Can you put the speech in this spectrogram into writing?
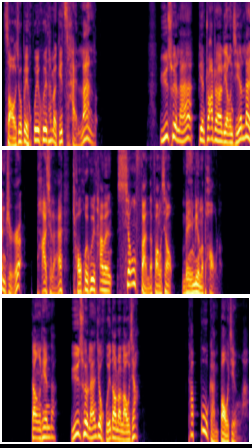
早就被灰灰他们给踩烂了。于翠兰便抓着两截烂纸。爬起来，朝灰灰他们相反的方向没命的跑了。当天的于翠兰就回到了老家，她不敢报警啊，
